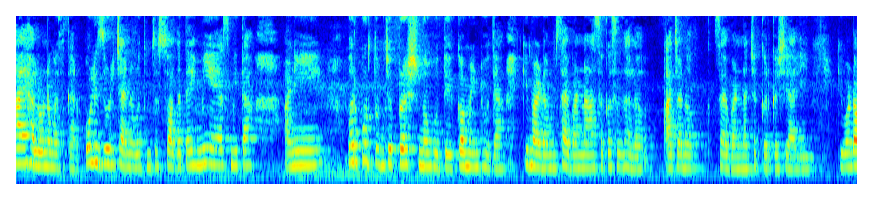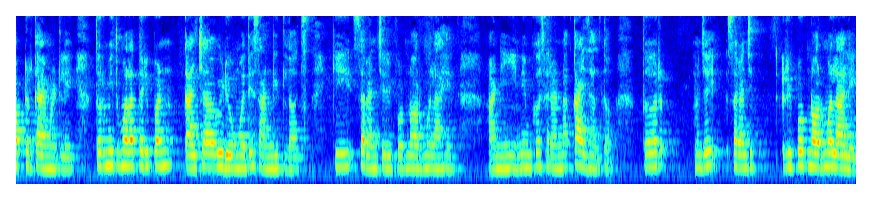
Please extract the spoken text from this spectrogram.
हाय हॅलो नमस्कार. पोलीस जोडी चॅनलवर तुमचं स्वागत आहे. मी आहे अस्मिता आणि भरपूर तुमचे प्रश्न होते कमेंट होत्या की मॅडम साहेबांना असं कसं झालं? अचानक साहेबांना चक्कर कशी आली? किंवा डॉक्टर काय म्हटले? तर मी तुम्हाला तरी पण कालच्या व्हिडिओमध्ये सांगितलंच की सरांचे रिपोर्ट नॉर्मल आहेत आणि नेमकं सरांना काय झालं तर म्हणजे सरांचे रिपोर्ट नॉर्मल आले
